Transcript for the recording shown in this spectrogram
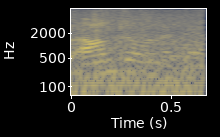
I'm doing it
